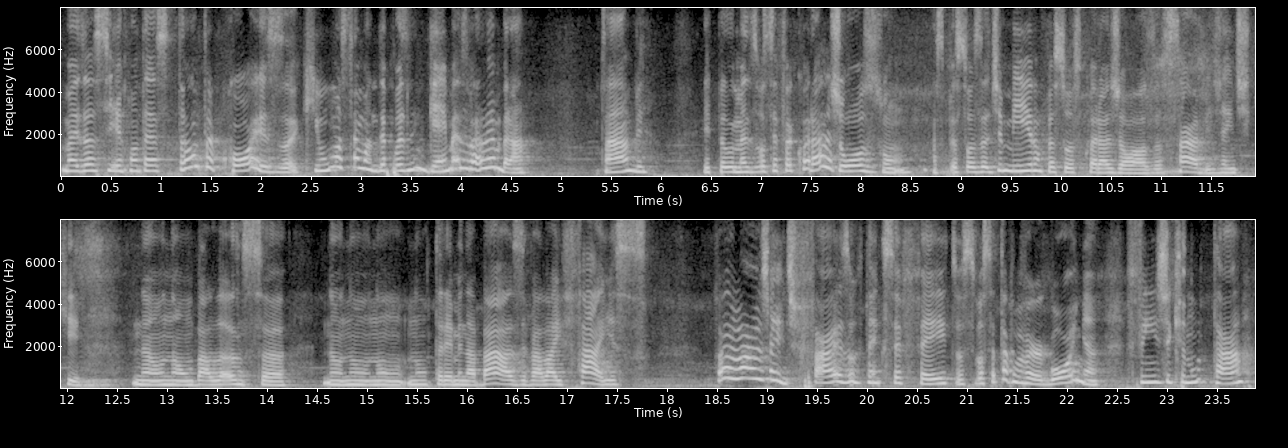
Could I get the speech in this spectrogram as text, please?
Mas assim, acontece tanta coisa que uma semana depois ninguém mais vai lembrar, sabe? E pelo menos você foi corajoso. As pessoas admiram pessoas corajosas, sabe? Gente que não não balança, não, não, não, não treme na base, vai lá e faz. Gente, faz o que tem que ser feito. Se você tá com vergonha, finge que não tá.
